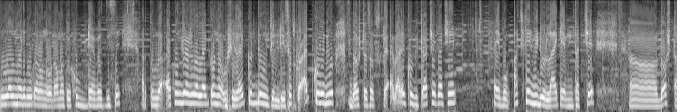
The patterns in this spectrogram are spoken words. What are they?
গুলাল মেরে দেবো, কারণ ওটা আমাকে খুব ড্যামেজ দিছে। আর তোমরা এখন যারা লাইক করো অবশ্যই লাইক করে দিও এবং চ্যানেলটি সাবস্ক্রাইব করে দিও। দশটা সাবস্ক্রাইবারে খুবই কাছাকাছি। এবং আজকের ভিডিও লাইক এম থাকছে দশটা।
